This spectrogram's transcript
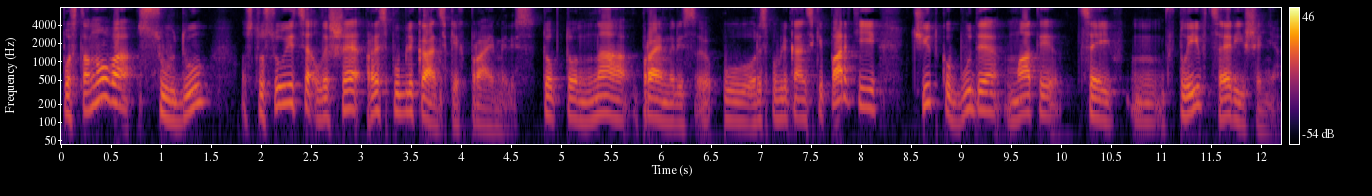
Постанова суду стосується лише республіканських праймеріс. Тобто на праймеріс у республіканській партії чітко буде мати цей вплив, це рішення.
